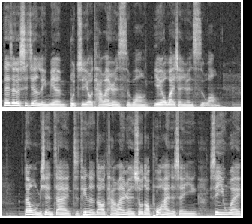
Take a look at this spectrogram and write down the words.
在这个事件里面，不只有台湾人死亡，也有外省人死亡。但我们现在只听得到台湾人受到迫害的声音，是因为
